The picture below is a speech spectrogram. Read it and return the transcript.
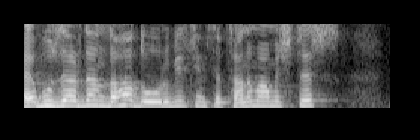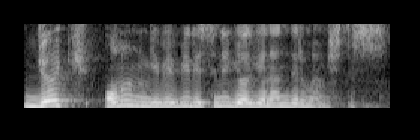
Ebu Zer'den daha doğru bir kimse tanımamıştır. Gök onun gibi birisini gölgelendirmemiştir.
